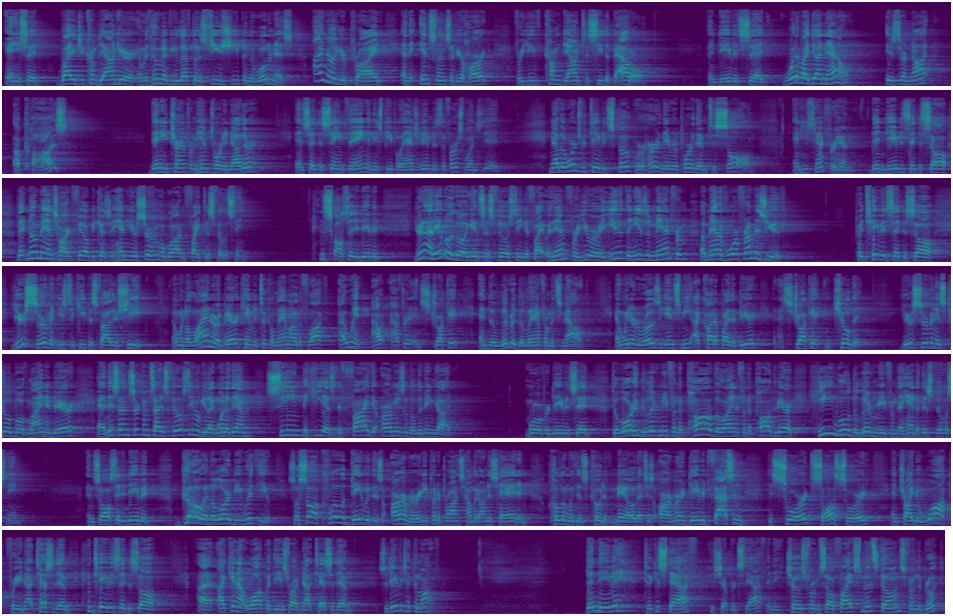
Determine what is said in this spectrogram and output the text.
And he said, Why did you come down here? And with whom have you left those few sheep in the wilderness? I know your pride and the insolence of your heart, for you've come down to see the battle. And David said, What have I done now? Is there not a cause? Then he turned from him toward another and said the same thing, and these people answered him as the first ones did. Now the words which David spoke were heard, and they reported them to Saul, and he sent for him. Then David said to Saul, Let no man's heart fail because of him. Your servant will go out and fight this Philistine. And Saul said to David, You're not able to go against this Philistine to fight with him, for you are a youth, and he is a man from a man of war from his youth. But David said to Saul, Your servant used to keep his father's sheep. And when a lion or a bear came and took a lamb out of the flock, I went out after it and struck it and delivered the lamb from its mouth. And when it arose against me, I caught it by the beard and I struck it and killed it. Your servant has killed both lion and bear, and this uncircumcised Philistine will be like one of them, seeing that he has defied the armies of the living God. Moreover, David said, The Lord who delivered me from the paw of the lion, from the paw of the bear, he will deliver me from the hand of this Philistine. And Saul said to David, Go, and the Lord be with you. So Saul clothed David with his armor, and he put a bronze helmet on his head and clothed him with his coat of mail, that's his armor. And David fastened his sword, Saul's sword, and tried to walk, for he had not tested them. And David said to Saul, I, I cannot walk with these, for I have not tested them. So David took them off. Then David took his staff, his shepherd's staff, and he chose for himself five smooth stones from the brook,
